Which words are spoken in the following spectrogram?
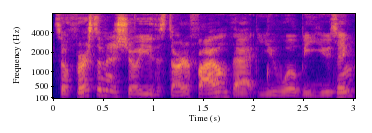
So first I'm going to show you the starter file that you will be using.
